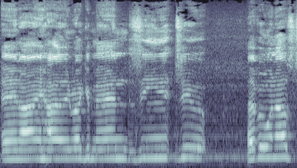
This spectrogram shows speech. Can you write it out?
and I highly recommend seeing it to everyone else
